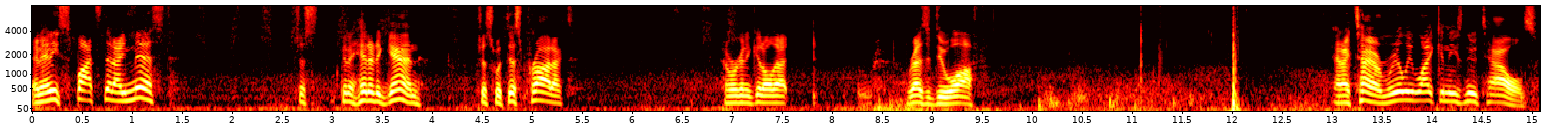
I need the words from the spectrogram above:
And any spots that I missed, just gonna hit it again, just with this product, and we're gonna get all that residue off. And I tell you, I'm really liking these new towels.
